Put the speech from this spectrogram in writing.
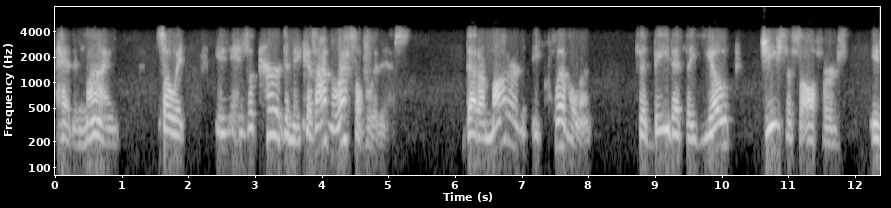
had in mind. So it, it has occurred to me because I've wrestled with this that a modern equivalent could be that the yoke Jesus offers is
